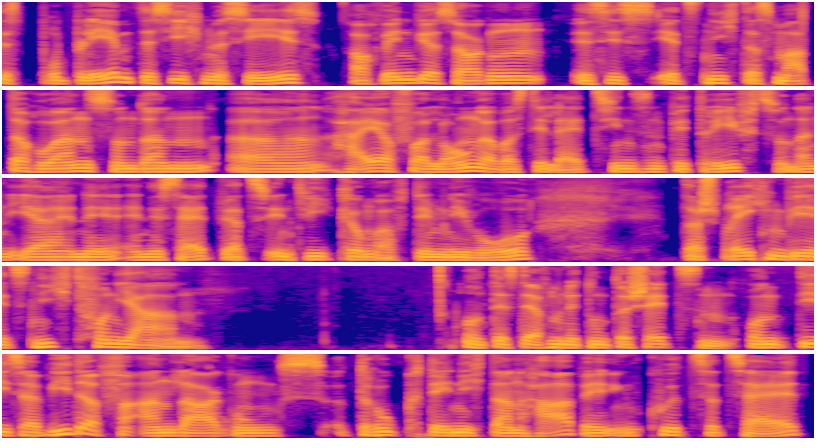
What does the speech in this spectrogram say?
Das Problem, das ich nur sehe, ist, auch wenn wir sagen, es ist jetzt nicht das Matterhorn, sondern äh, higher for longer, was die Leitzinsen betrifft, sondern eher eine, eine Seitwärtsentwicklung auf dem Niveau, da sprechen wir jetzt nicht von Jahren. Und das darf man nicht unterschätzen. Und dieser Wiederveranlagungsdruck, den ich dann habe in kurzer Zeit,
